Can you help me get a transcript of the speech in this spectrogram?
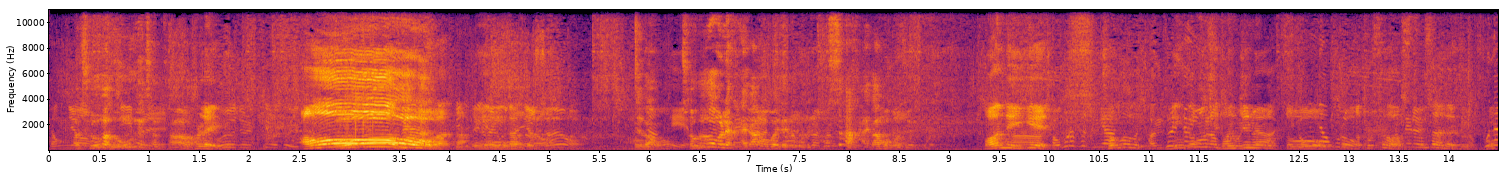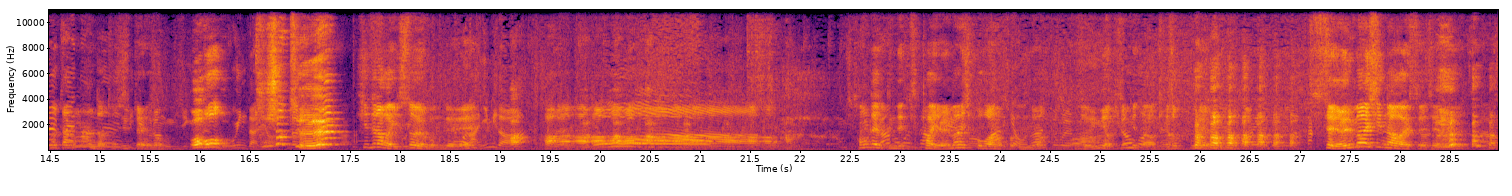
병력 아, 저거가 너무 괜찮다. 플레이 보여줄 필요도 있고 오! 오! 좋았다 이거 너무 좋았다 던졌어요. 저거 저거가 원래 갉아먹어야 되는 건데 토스가 갉아먹어줘야 돼. 와 근데 이게 저거 없이 그런 던지는 것도 뭔가 토스가 스토스야 돼 뭔가 짱난다 토스 입장에서 어? 투셔틀? 히드라가 있어요 근데 아닙니다. 아아아아아아아아아아 상대 근데 디파 10만씩 뽑아놓거든요 그래서 의미 없습니다 계속 풀어요 진짜 10만씩 나와있어요 쟤는 아,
